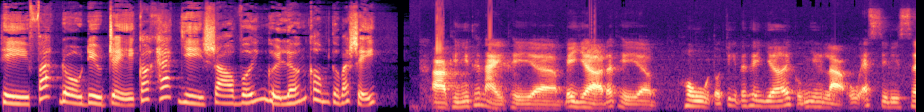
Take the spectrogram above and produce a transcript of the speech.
thì phát đồ điều trị có khác gì so với người lớn không thưa bác sĩ? À, thì như thế này thì uh, bây giờ đó thì à, uh, WHO tổ chức y tế thế giới cũng như là USCDC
